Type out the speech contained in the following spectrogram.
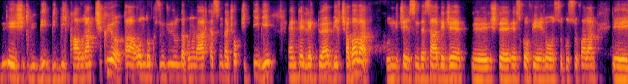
bir, bir, bir kavram çıkıyor. Ta 19. yüzyılda bunun arkasında çok ciddi bir entelektüel bir çaba var. Bunun içerisinde sadece e, işte Escoffieri, osu busu falan e,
